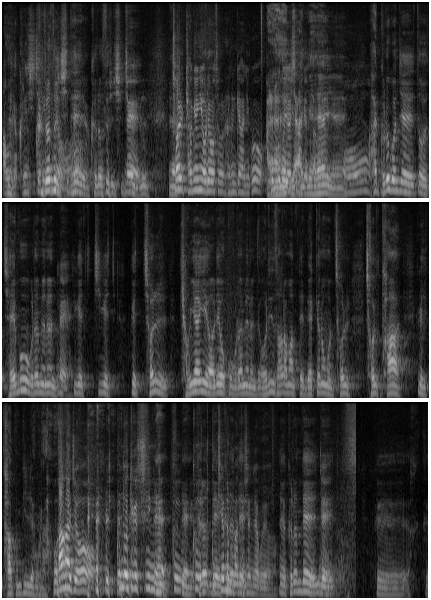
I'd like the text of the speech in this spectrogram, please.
아, 우리가 그런 시절이 그러던 시대예요, 그러던 시절. 네. 절 경영이 어려워서 그런 게 아니고 공부도 아, 열심히 예, 하겠다고. 예, 예. 오. 아, 그리고 이제 또 재무 그러면은 네. 이게 이게 그 절 경향이 어렵고 그러면은 어린 사람한테 맡겨놓으면 절 절 다 다 굶기려고 그러고. 망하죠. 근데 어떻게 스님이 예, 그, 예, 그, 그런- 그 네, 재물을 그런데- 맡으셨냐고요. 예, 그런데 이제 네. 그, 그,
